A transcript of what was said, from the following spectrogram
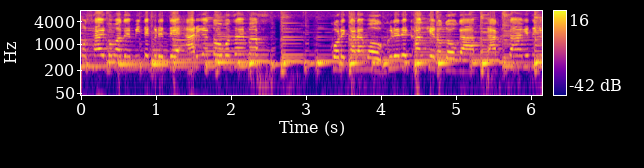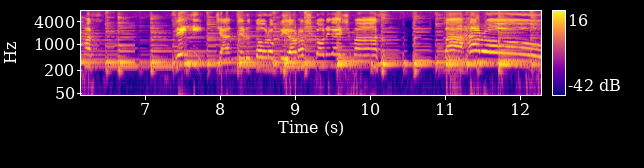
も最後まで見てくれてありがとうございます。これからもウクレレ関係の動画たくさん上げてきます。ぜひチャンネル登録よろしくお願いします。マハロー!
